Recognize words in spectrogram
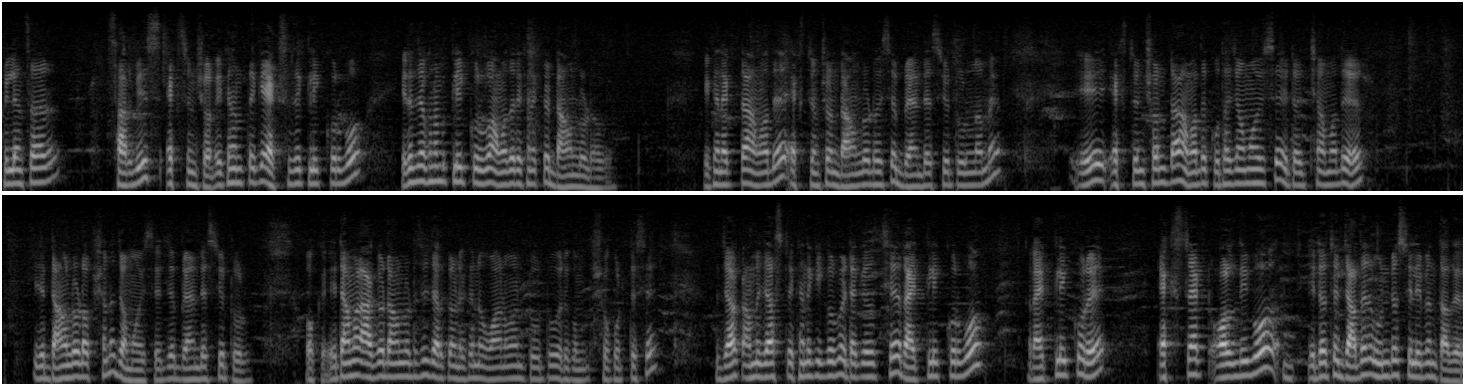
ফ্রিল্যান্সার সার্ভিস এক্সটেনশন এখান থেকে অ্যাক্সেসে ক্লিক করব। এটা যখন আমি ক্লিক করব, আমাদের এখানে একটা ডাউনলোড হবে। এখানে একটা আমাদের এক্সটেনশন ডাউনলোড হয়েছে ব্র্যান্ড এসিও টুল নামে। এই এক্সটেনশনটা আমাদের কোথায় জমা হয়েছে? এটা হচ্ছে আমাদের এই যে ডাউনলোড অপশনে জমা হয়েছে যে ব্র্যান্ড এসিও টুল ওকে এটা আমার আগে ডাউনলোড হয়েছে, যার কারণে এখানে ওয়ান ওয়ান টু টু এরকম শো করতেছে। যাক, আমি জাস্ট এখানে কি করব, এটাকে হচ্ছে রাইট ক্লিক করব। রাইট ক্লিক করে এক্সট্রাক্ট অল দিব। এটা হচ্ছে যাদের উইন্ডোজ ইলেভেন তাদের।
